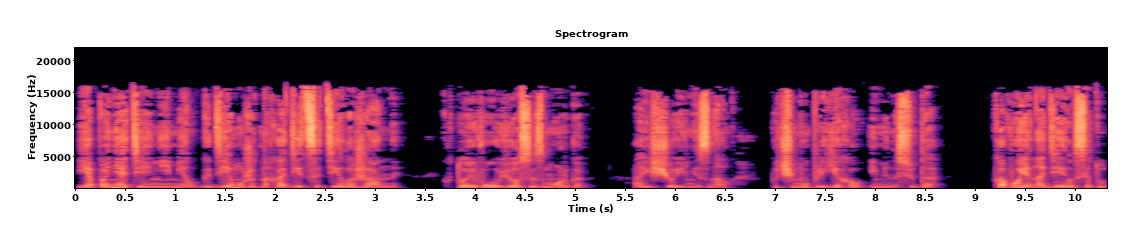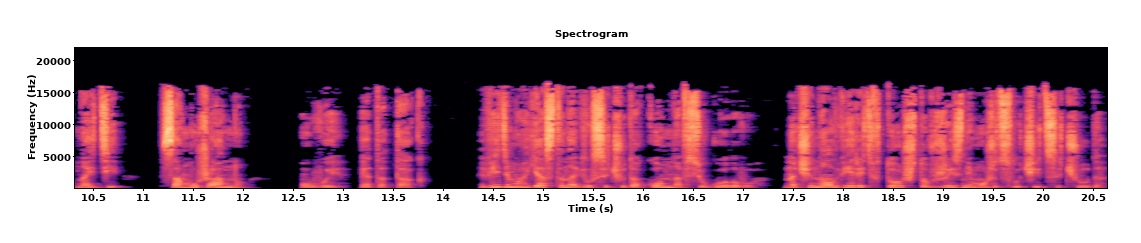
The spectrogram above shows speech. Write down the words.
Я понятия не имел, где может находиться тело Жанны, кто его увез из морга. А еще я не знал, почему приехал именно сюда. Кого я надеялся тут найти? Саму Жанну? Увы, это так. Видимо, я становился чудаком на всю голову. Начинал верить в то, что в жизни может случиться чудо.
